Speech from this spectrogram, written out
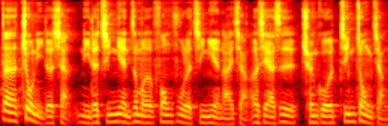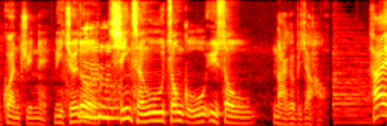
但就你的想你的经验这么丰富的经验来讲，而且还是全国金中奖冠军呢？你觉得新城屋、中古屋、预售屋哪个比较好？嗨，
